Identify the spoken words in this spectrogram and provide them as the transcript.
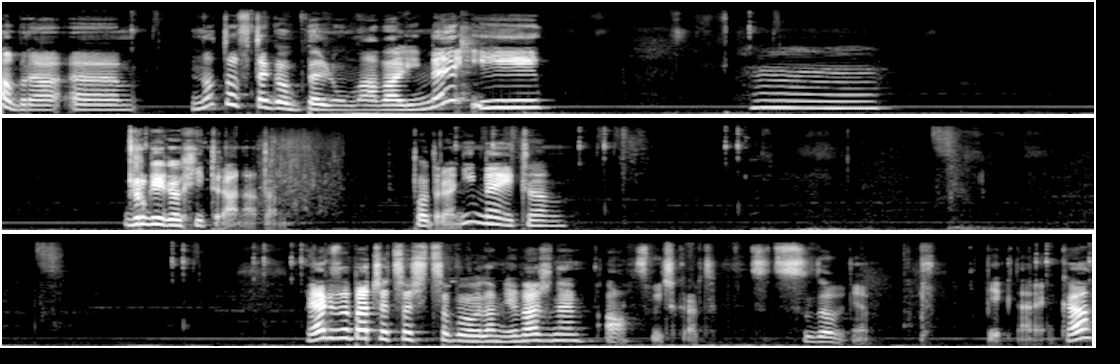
Dobra. no to w tego Beluma walimy i... Hmm. Drugiego hitrana tam podranimy i tam... Jak zobaczę coś, co było dla mnie ważne... O, switch card. Cudownie. Piękna ręka.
